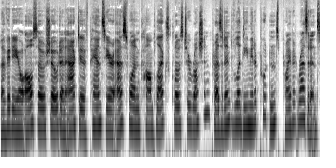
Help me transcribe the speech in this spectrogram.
A video also showed an active Pantsir S 1 complex close to Russian President Vladimir Putin's private residence.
